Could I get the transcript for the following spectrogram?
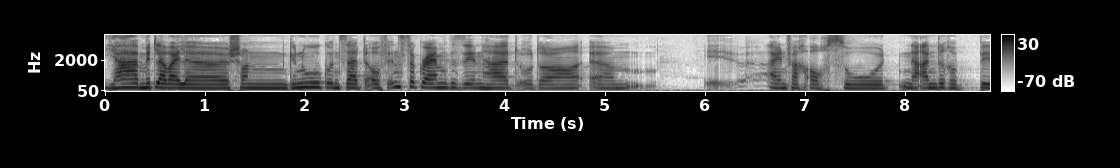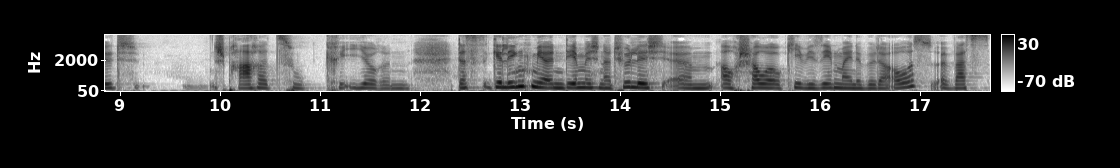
ja mittlerweile schon genug und satt auf Instagram gesehen hat oder ähm, einfach auch so eine andere Bildsprache zu kreieren. Das gelingt mir, indem ich natürlich ähm, auch schaue, okay, wie sehen meine Bilder aus, was,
